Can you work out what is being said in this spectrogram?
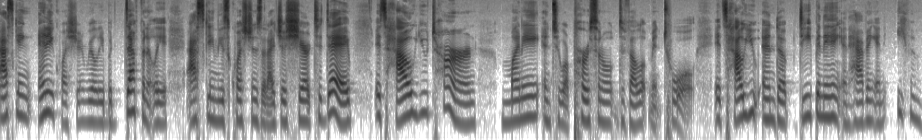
Asking any question, really, but definitely asking these questions that I just shared today is how you turn money into a personal development tool. It's how you end up deepening and having an even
